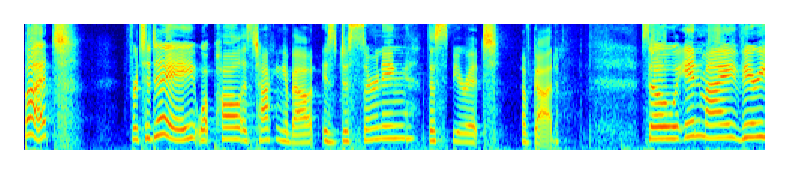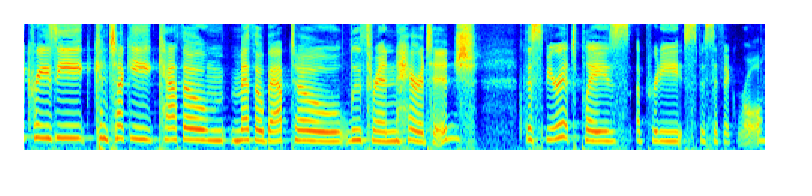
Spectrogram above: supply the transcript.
But for today, what Paul is talking about is discerning the Spirit of God. So, in my very crazy Kentucky Catho Metho Bapto Lutheran heritage, the Spirit plays a pretty specific role.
